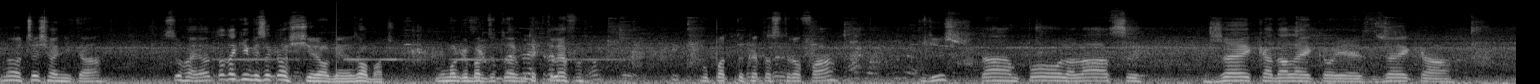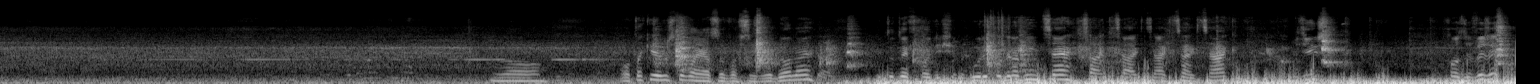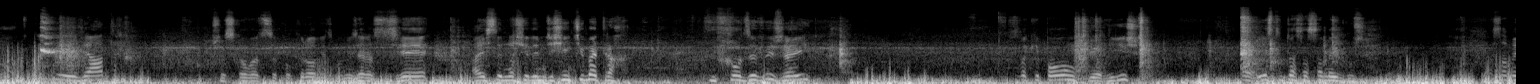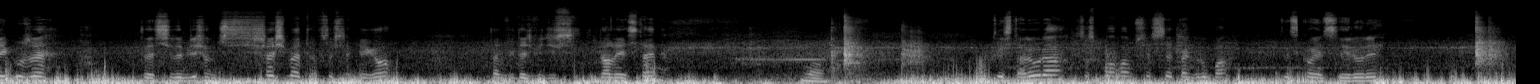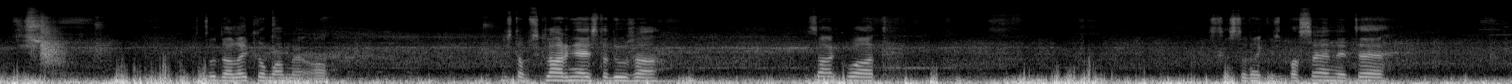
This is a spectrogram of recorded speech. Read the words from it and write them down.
No, cześć Anika. Słuchaj, no to takiej wysokości robię, no zobacz. Nie mogę bardzo tu jakby tak telefon upadł, to katastrofa. Widzisz? Tam pola, lasy, rzeka daleko jest, rzeka. No, o takie rusztowania są właśnie zrobione. I tutaj wchodzi się do góry po drabince. Cak, cak, cak, cak, cak. Widzisz? Wyżej. Wiatr. Muszę sobie pokrowiec, bo mi zaraz zwieje. A jestem na 70 metrach. I wchodzę wyżej. To są takie połąki, o widzisz? O, jestem teraz na samej górze. Na samej górze to jest 76 metrów, coś takiego. Tam widać, widzisz, dalej jest ten. No. Tu jest ta rura, co spławam przez seta gruba. Tu jest koniec tej rury. Tu daleko mamy, o. Gdzieś tam szklarnia jest ta duża. Zakład. Strony jakieś baseny, te.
